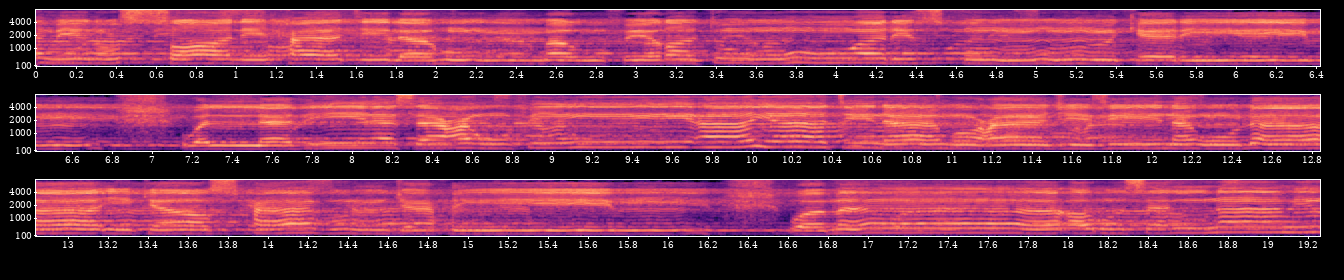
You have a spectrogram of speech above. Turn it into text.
وعملوا الصالحات لهم مغفرة ورزق كريم والذين سعوا في آياتنا معاجزين أولئك أصحاب الجحيم وما أرسلنا من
